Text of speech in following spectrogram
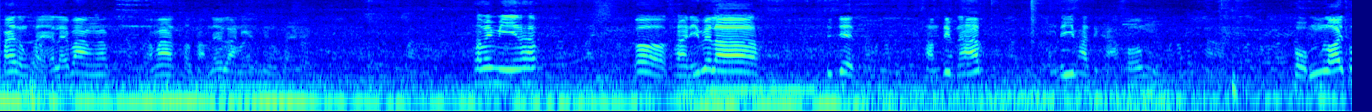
ใครสงสัยอะไรบ้างครับ สามารถสอบถามได้เวลานี้ไม่สงสัยเลยถ้าไม่มีนะครับ ก็ขณะนี้เวลา 17 30 นะครับ ของที่5สิงหาคม ผมร้อยโท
